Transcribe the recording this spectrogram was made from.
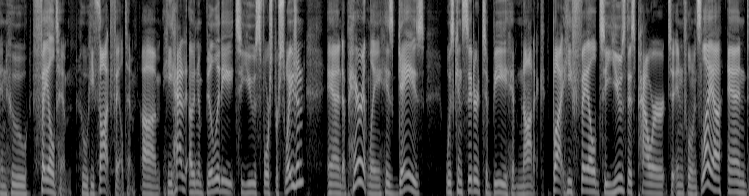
and who failed him, who he thought failed him. Um, he had an ability to use force persuasion and apparently his gaze was considered to be hypnotic. But he failed to use this power to influence Leia, and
